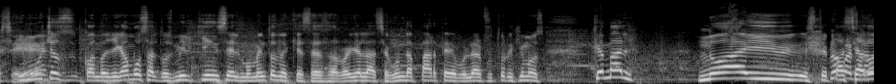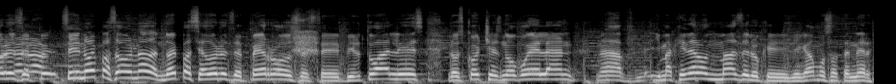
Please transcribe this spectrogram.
Sí, sí. Y muchos, cuando llegamos al 2015, el momento en el que se desarrolla la segunda parte de Volver al Futuro, dijimos: ¡Qué mal! No hay este, No ha paseadores de pasado nada. pe- Sí, no hay pasado nada. No hay paseadores de perros este, virtuales. Los coches no vuelan. Nada, pues, imaginaron más de lo que llegamos a tener.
